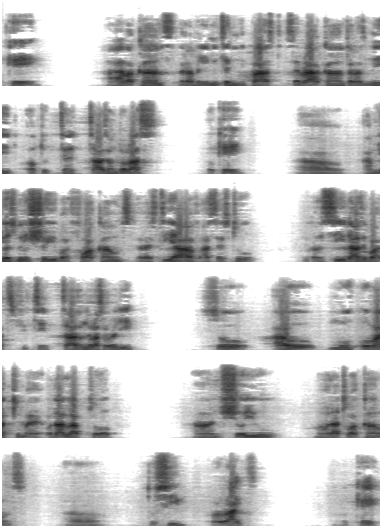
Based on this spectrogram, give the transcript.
Okay, I have accounts that have been limited in the past, several accounts that has made up to $10,000. Okay, uh, I'm just going to show you about four accounts that I still have access to. You can see that's about $15,000 already. So I'll move over to my other laptop and show you my other two accounts uh, to see. Alright. Okay.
